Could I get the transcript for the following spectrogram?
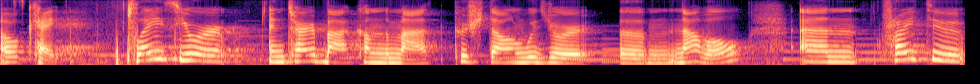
Okay place your entire back on the mat push down with your um, navel and try to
